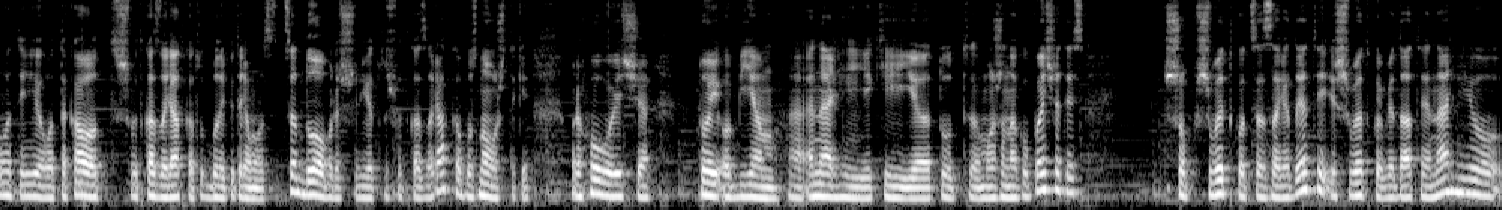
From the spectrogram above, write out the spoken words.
От і от така от швидка зарядка тут буде підтримуватися. Це добре, що є тут швидка зарядка, бо знову ж таки, враховуючи той об'єм е, енергії, який е, тут може накопичитись, щоб швидко це зарядити і швидко віддати енергію,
